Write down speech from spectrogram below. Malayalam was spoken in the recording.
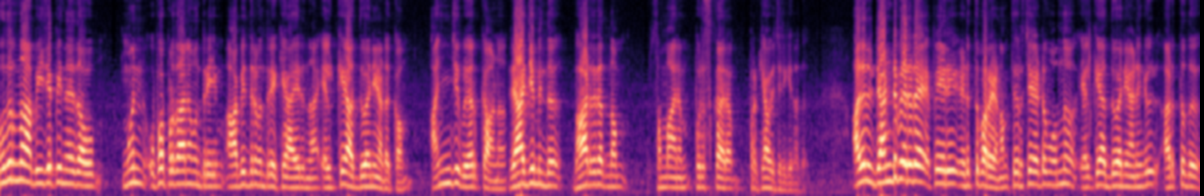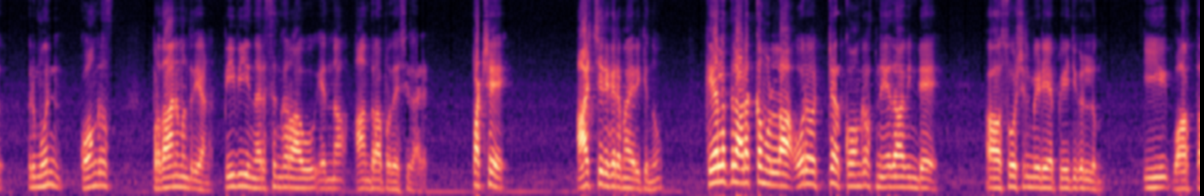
മുതിർന്ന ബി ജെ പി നേതാവും മുൻ ഉപപ്രധാനമന്ത്രിയും ആഭ്യന്തരമന്ത്രിയൊക്കെ ആയിരുന്ന എൽ കെ അദ്വാനി അടക്കം അഞ്ച് പേർക്കാണ് രാജ്യം ഇന്ന് ഭാരതരത്നം സമ്മാനം പുരസ്കാരം പ്രഖ്യാപിച്ചിരിക്കുന്നത്. അതിൽ രണ്ടുപേരുടെ പേര് എടുത്തു പറയണം. തീർച്ചയായിട്ടും ഒന്ന് എൽ കെ അദ്വാനിയാണെങ്കിൽ അടുത്തത് ഒരു മുൻ കോൺഗ്രസ് പ്രധാനമന്ത്രിയാണ് പി വി നരസിംഹറാവു എന്ന ആന്ധ്രാപ്രദേശുകാരൻ. പക്ഷേ ആശ്ചര്യകരമായിരിക്കുന്നു. കേരളത്തിലടക്കമുള്ള ഒരൊറ്റ കോൺഗ്രസ് നേതാവിന്റെ സോഷ്യൽ മീഡിയ പേജുകളിലും ഈ വാർത്ത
